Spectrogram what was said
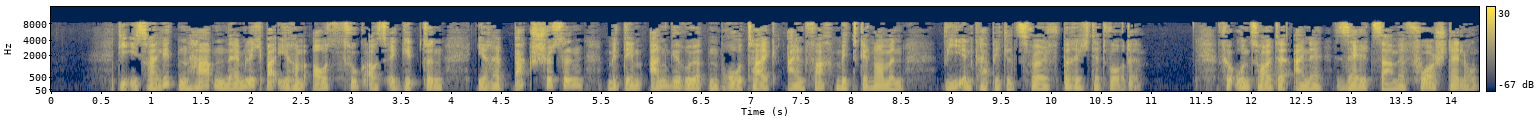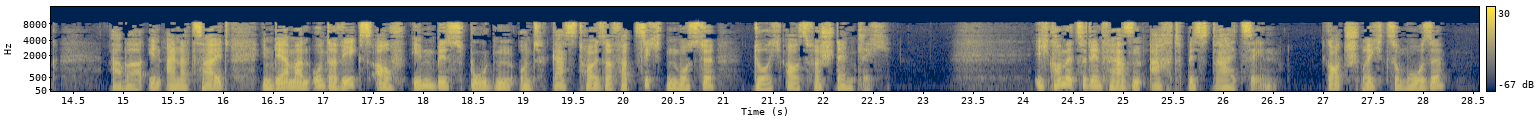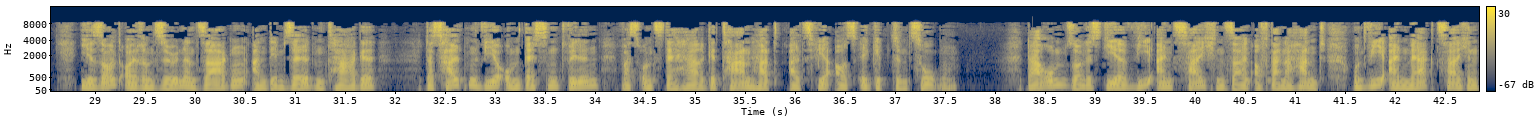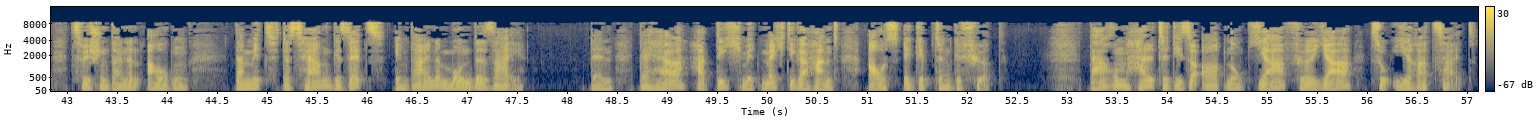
Die Israeliten haben nämlich bei ihrem Auszug aus Ägypten ihre Backschüsseln mit dem angerührten Brotteig einfach mitgenommen, wie in Kapitel 12 berichtet wurde. Für uns heute eine seltsame Vorstellung, aber in einer Zeit, in der man unterwegs auf Imbissbuden und Gasthäuser verzichten musste, durchaus verständlich. Ich komme zu den Versen 8 bis 13. Gott spricht zu Mose, Ihr sollt euren Söhnen sagen an demselben Tage, das halten wir um dessen Willen, was uns der Herr getan hat, als wir aus Ägypten zogen. Darum soll es dir wie ein Zeichen sein auf deiner Hand und wie ein Merkzeichen zwischen deinen Augen, damit des Herrn Gesetz in deinem Munde sei. Denn der Herr hat dich mit mächtiger Hand aus Ägypten geführt. Darum halte diese Ordnung Jahr für Jahr zu ihrer Zeit.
